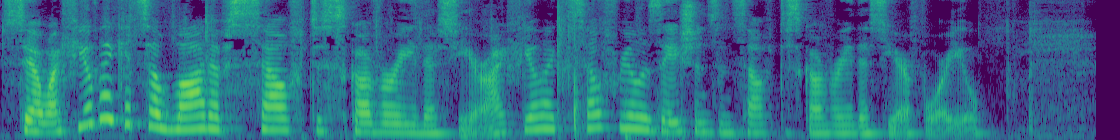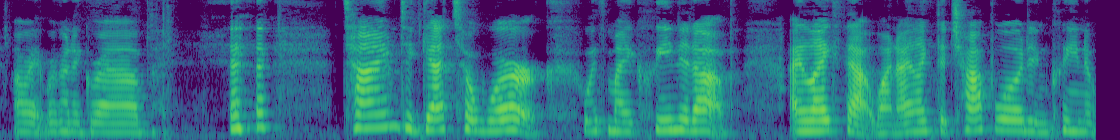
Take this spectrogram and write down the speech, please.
So I feel like it's a lot of self-discovery this year. I feel like self-realizations and self-discovery this year for you. All right, we're going to grab time to get to work with my clean it up. I like that one. I like the chop wood and clean it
